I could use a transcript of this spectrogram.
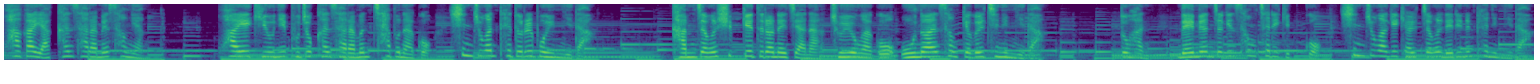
화가 약한 사람의 성향. 화의 기운이 부족한 사람은 차분하고 신중한 태도를 보입니다. 감정을 쉽게 드러내지 않아 조용하고 온화한 성격을 지닙니다. 또한 내면적인 성찰이 깊고 신중하게 결정을 내리는 편입니다.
